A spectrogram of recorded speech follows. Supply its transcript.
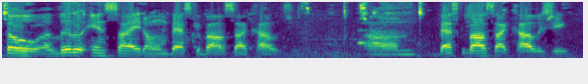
So, a little insight on basketball psychology. Um, basketball psychology, the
